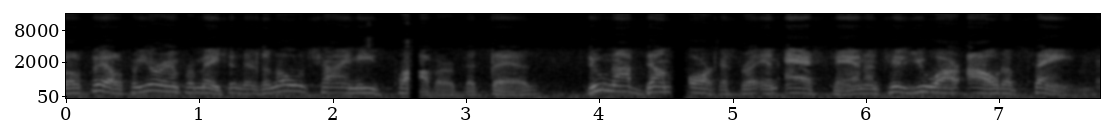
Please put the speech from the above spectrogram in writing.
Well, Phil, for your information, there's an old Chinese proverb that says, do not dump orchestra in ash can until you are out of sane.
